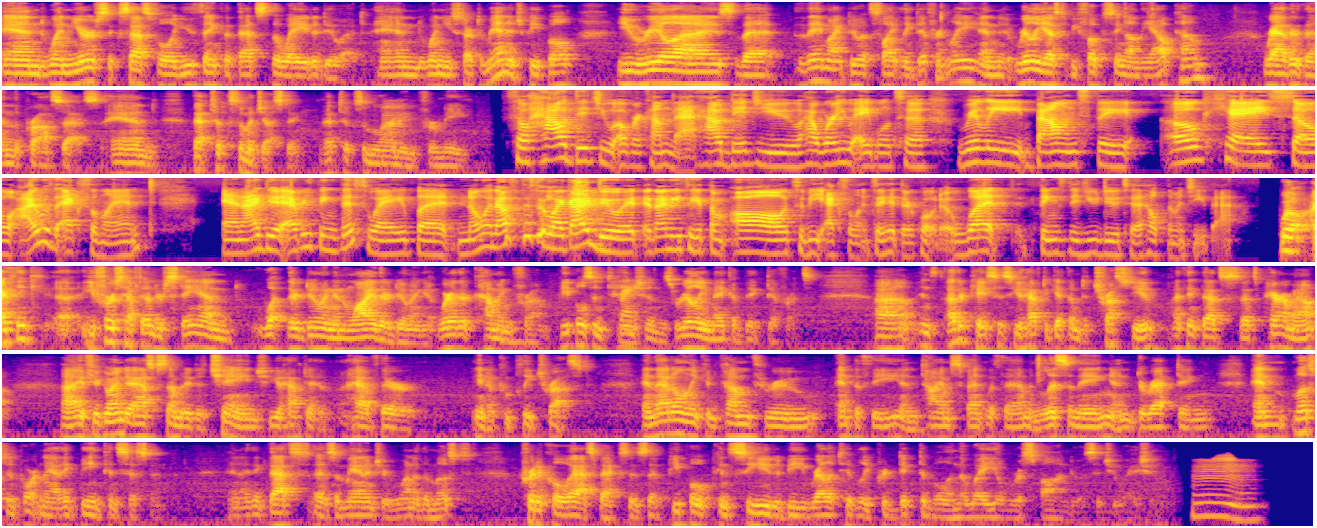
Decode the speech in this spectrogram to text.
And when you're successful, you think that that's the way to do it. And when you start to manage people, you realize that they might do it slightly differently. And it really has to be focusing on the outcome rather than the process. And that took some adjusting, that took some learning for me. So how did you overcome that? How did you how were you able to really balance the okay, so I was excellent and I did everything this way, but no one else does it like I do it and I need to get them all to be excellent to hit their quota. What things did you do to help them achieve that? Well, I think uh, you first have to understand what they're doing and why they're doing it, where they're coming from. People's intentions right. really make a big difference. Uh, in other cases, you have to get them to trust you. I think that's that's paramount. Uh, if you're going to ask somebody to change, you have to have their, you know, complete trust, and that only can come through empathy and time spent with them, and listening and directing, and most importantly, I think being consistent. And I think that's, as a manager, one of the most critical aspects is that people can see you to be relatively predictable in the way you'll respond to a situation. Hmm.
